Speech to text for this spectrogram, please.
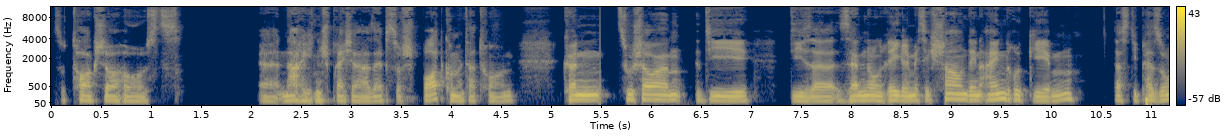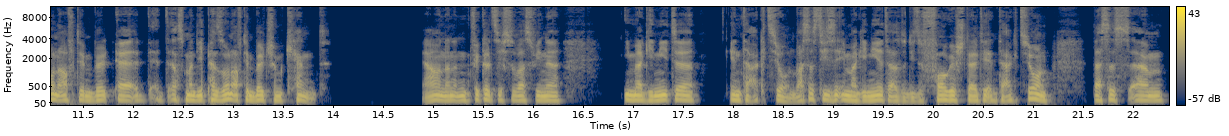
so Talkshow-Hosts, äh, Nachrichtensprecher, selbst so Sportkommentatoren können Zuschauern, die diese Sendung regelmäßig schauen, den Eindruck geben, dass die Person auf dem Bild, äh, dass man die Person auf dem Bildschirm kennt. Ja, und dann entwickelt sich sowas wie eine imaginierte Interaktion. Was ist diese imaginierte, also diese vorgestellte Interaktion? Das ist, ähm,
